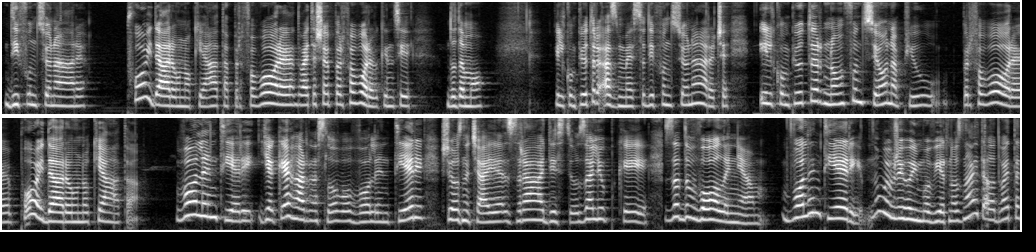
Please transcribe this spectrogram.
di funzionare. Puoi dare un'occhiata, per favore? Давайте ще per favore в кінці додамо. Il computer ha smesso di funzionare. Cioè, il computer non funziona più. Per favore, puoi dare un'occhiata? Волентєрі. Яке гарне слово волентєрі, що означає з радістю, залюбки, задоволенням. Волентєрі. Ну, ви вже його ймовірно знаєте, але давайте,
